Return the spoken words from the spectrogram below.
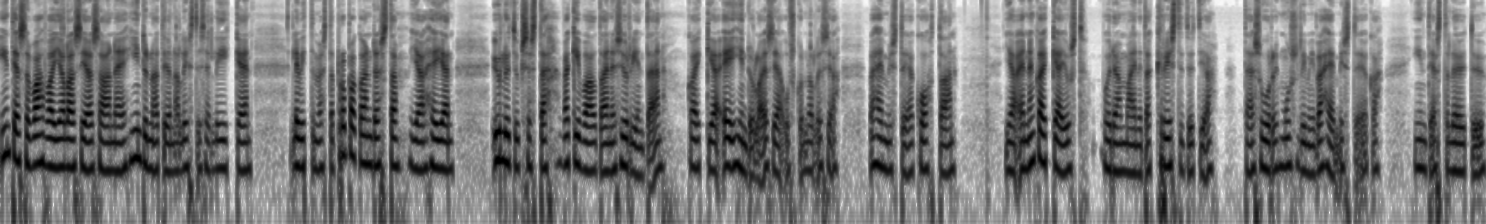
Intiassa vahvan jalasia saaneen hindunationalistisen liikkeen levittämästä propagandasta ja heidän yllytyksestä väkivaltaan ja syrjintään kaikkia ei-hindulaisia uskonnollisia vähemmistöjä kohtaan. Ja ennen kaikkea just voidaan mainita kristityt ja tämä suuri muslimivähemmistö, joka Intiasta löytyy.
